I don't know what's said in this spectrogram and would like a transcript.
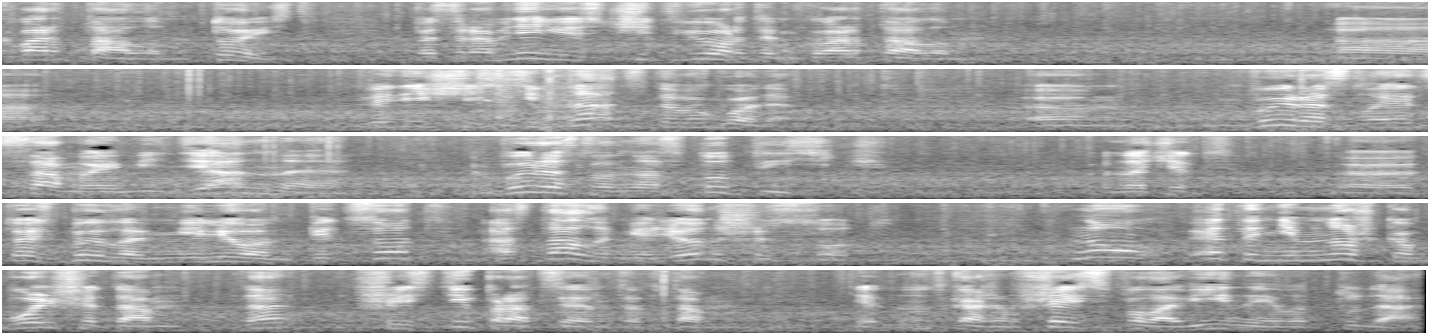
кварталом, то есть по сравнению с четвертым кварталом 2017 э, года, эм, выросла это самая медианная, выросла на 100 тысяч. Значит, Э, то есть было миллион пятьсот, а стало миллион шестьсот. Ну, это немножко больше там, да, 6%, там, где-то, ну, скажем, шесть с половиной, вот туда,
